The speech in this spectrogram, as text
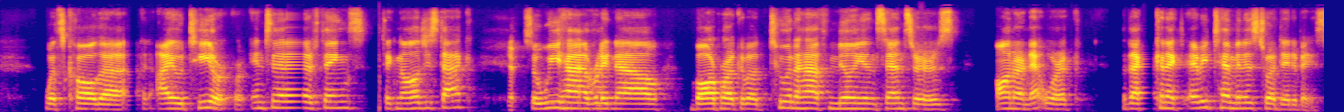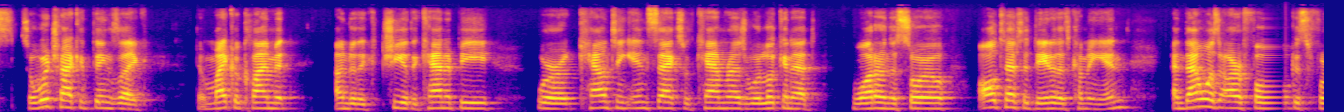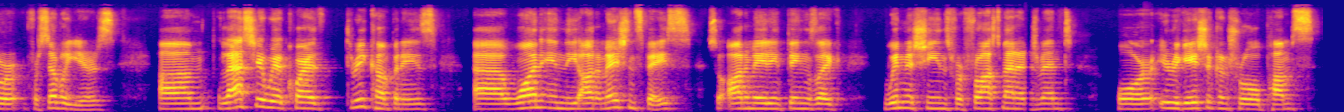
what's called a, an IoT or, or Internet of Things technology stack. Yep. So we have right now ballpark about two and a half million sensors on our network that connect every 10 minutes to our database. So we're tracking things like the microclimate under the tree of the canopy. We're counting insects with cameras. We're looking at water in the soil, all types of data that's coming in. And that was our focus for, for several years. Um, last year, we acquired three companies, uh, one in the automation space, so automating things like wind machines for frost management or irrigation control pumps.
